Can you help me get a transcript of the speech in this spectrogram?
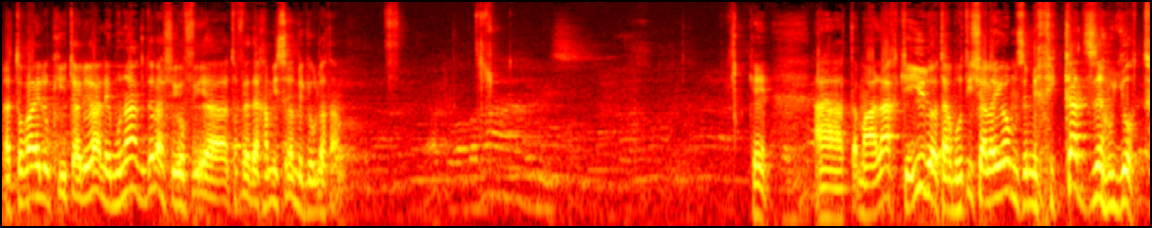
לתורה האלוקית העליונה, לאמונה הגדולה שיופיע, תופיע דרך עם ישראל בגאולתם. כן, המהלך כאילו התרבותי של היום זה מחיקת זהויות.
